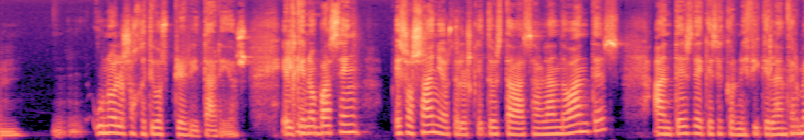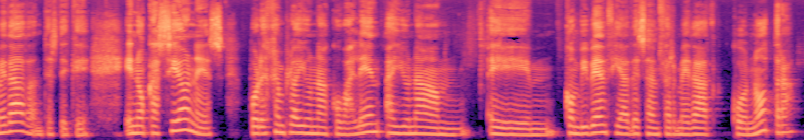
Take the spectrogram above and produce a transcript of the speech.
uno de los objetivos prioritarios. El que no mm. pasen esos años de los que tú estabas hablando antes, antes de que se cronifique la enfermedad, antes de que en ocasiones, por ejemplo, hay una hay una eh, convivencia de esa enfermedad con otra,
